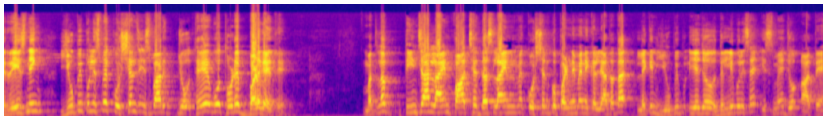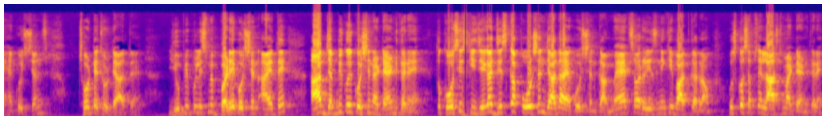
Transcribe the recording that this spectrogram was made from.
रीजनिंग यूपी पुलिस में क्वेश्चंस इस बार जो थे, वो थोड़े बढ़ गए थे। मतलब तीन चार लाइन पाँच छह दस लाइन में क्वेश्चन को पढ़ने में निकल जाता था, लेकिन यूपी ये जो दिल्ली पुलिस है, इसमें जो आते हैं क्वेश्चन छोटे छोटे आते हैं। यूपी पुलिस में बड़े क्वेश्चन आए थे। आप जब भी कोई क्वेश्चन अटेंड करें तो कोशिश कीजिएगा जिसका पोर्शन ज़्यादा है क्वेश्चन का, मैथ्स और रीजनिंग की बात कर रहा हूँ, उसको सबसे लास्ट में अटेंड करें।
